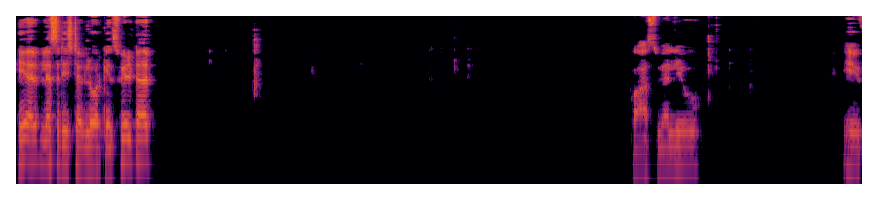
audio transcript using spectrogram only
Here let's register lowercase filter. Pass value if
